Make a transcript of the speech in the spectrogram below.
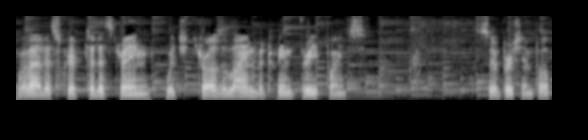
We'll add a script to the string, which draws a line between three points. Super simple.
